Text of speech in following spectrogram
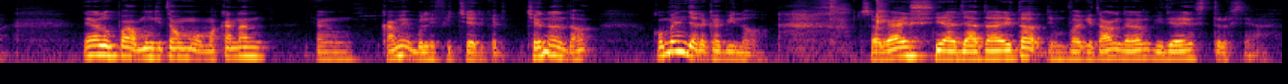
Jangan lupa mungkin kita mau makanan yang kami boleh feature dekat channel tu. Komen je dekat below. So guys, ya jangan tu jumpa kita orang dalam video yang seterusnya.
